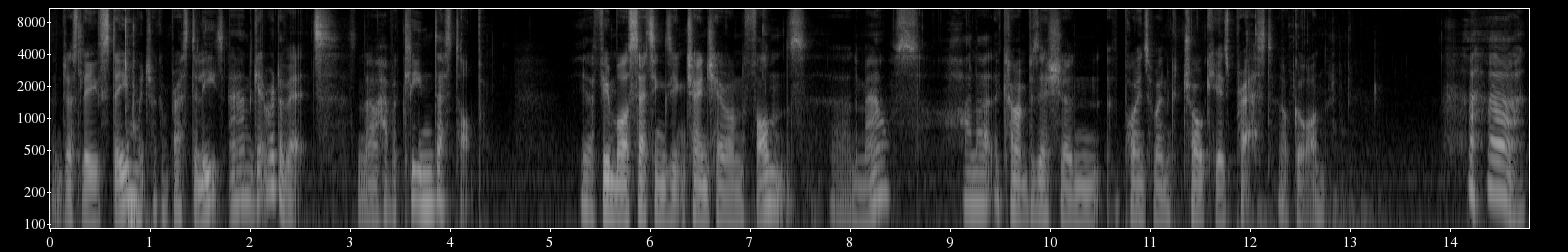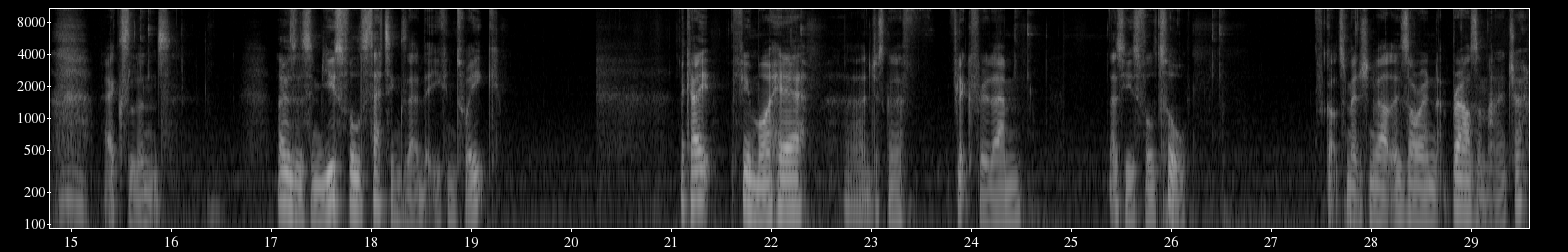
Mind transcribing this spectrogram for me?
And just leave Steam, which I can press delete and get rid of it. So now I have a clean desktop. Yeah, a few more settings you can change here on the fonts, uh, the mouse. Highlight the current position of the pointer when control key is pressed. Oh, go on. Haha, excellent. Those are some useful settings there that you can tweak. Okay, a few more here. Uh, just going to flick through them. That's a useful tool. Forgot to mention about the Zorin Browser Manager.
